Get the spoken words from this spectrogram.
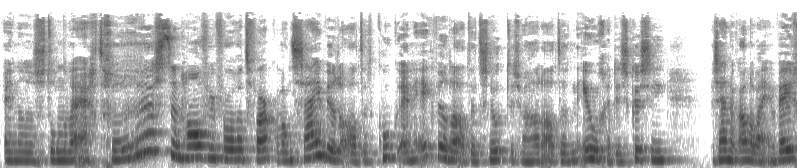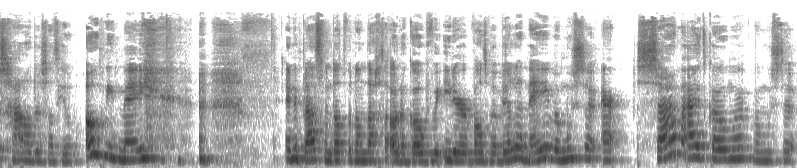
En dan stonden we echt gerust een half uur voor het vak. Want zij wilde altijd koek en ik wilde altijd snoep. Dus we hadden altijd een eeuwige discussie. We zijn ook allebei een weegschaal, dus dat hielp ook niet mee. En in plaats van dat we dan dachten, oh dan kopen we ieder wat we willen. Nee, we moesten er samen uitkomen. We moesten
